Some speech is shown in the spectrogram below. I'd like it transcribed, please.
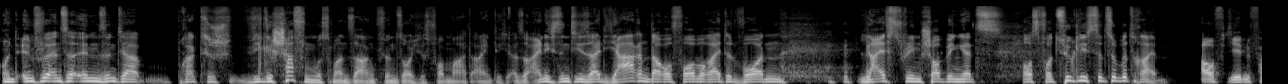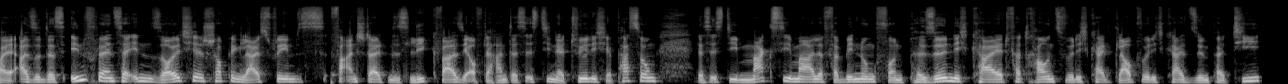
Und InfluencerInnen sind ja praktisch wie geschaffen, muss man sagen, für ein solches Format eigentlich. Also eigentlich sind die seit Jahren darauf vorbereitet worden, Livestream-Shopping jetzt aus Vorzüglichste zu betreiben. Auf jeden Fall. Also, dass InfluencerInnen solche Shopping-Livestreams veranstalten, das liegt quasi auf der Hand. Das ist die natürliche Passung. Das ist die maximale Verbindung von Persönlichkeit, Vertrauenswürdigkeit, Glaubwürdigkeit, Sympathie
